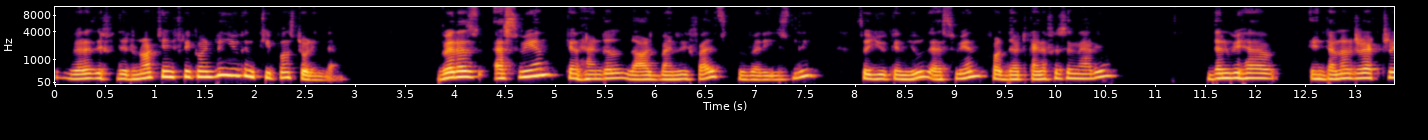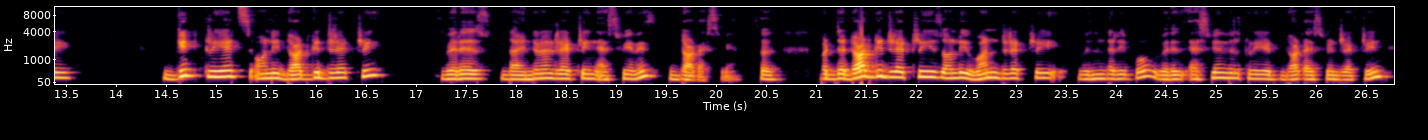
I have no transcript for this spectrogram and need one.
Whereas if they do not change frequently you can keep on storing them Whereas SVN can handle large binary files very easily. So you can use SVN for that kind of a scenario. Then we have internal directory. Git creates only .git directory, whereas the internal directory in SVN is .svn. So, but the .git directory is only one directory within the repo, whereas SVN will create .svn directory in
